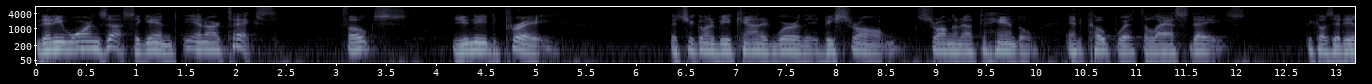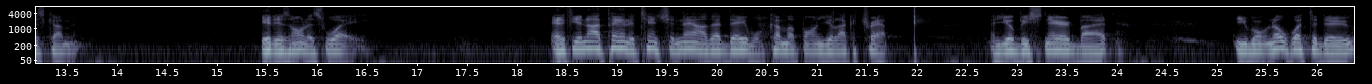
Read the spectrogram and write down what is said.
Then he warns us again in our text folks, you need to pray that you're going to be accounted worthy, be strong, strong enough to handle and cope with the last days because it is coming. It is on its way. And if you're not paying attention now, that day will come up on you like a trap. And you'll be snared by it. You won't know what to do.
